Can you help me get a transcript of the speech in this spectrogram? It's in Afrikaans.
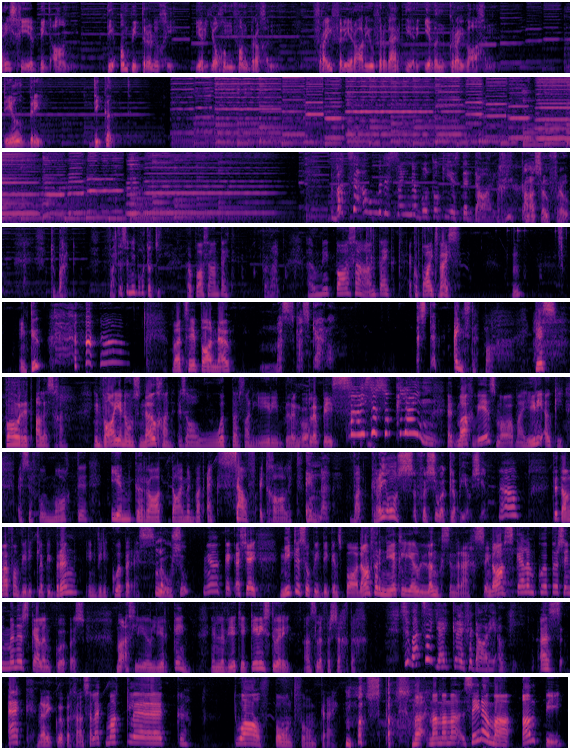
RSG bied aan die Amputrologie deur Jochum van Bruggen. Vry vir die radio verwerk deur Eben Kruiwagen. Deel 3. Die kind. Wat 'n ou medisyne botteltjie is dit daar? Gie kans ou vrou. Toe Bart. Wat is in die botteltjie? Hou pa se hand uit. Vir wat? Hou net pa se hand uit. Ek wil pa iets wys. Hm? En toe? Wat sê pa nou? Maskas kerel. Is dit Einste pa. Dis waar dit alles gaan. En waarheen ons nou gaan is al hope van hierdie blink klippies. Hy's so, so klein. Dit mag wees maar, maar hierdie ouetjie is 'n volmaakte 1 karaat diamond wat ek self uitgehaal het. en uh, wat kry ons vir so 'n klippie ou seun? Ja, dit hang af van wie die klippie bring en wie die koper is. Nou so. Ja, kyk as jy nie is op die Dickenspa, dan verneek hulle jou links en regs en daar's skelmkopers en minder skelmkopers. Maar as hulle jou leer ken en hulle weet jy ken die storie, dan is hulle versigtig. So wat sal jy kry vir daardie ouetjie? As ek na die koper gaan, sal ek maklik 12 pond vir hom kry. Maskas. Maar maar maar, maar sê nou maar Ampie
